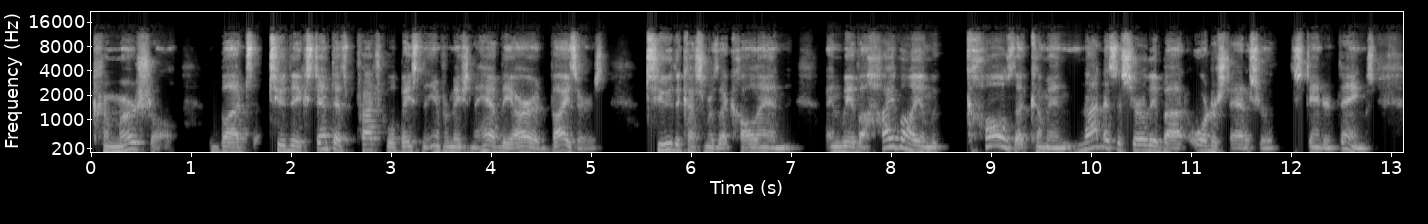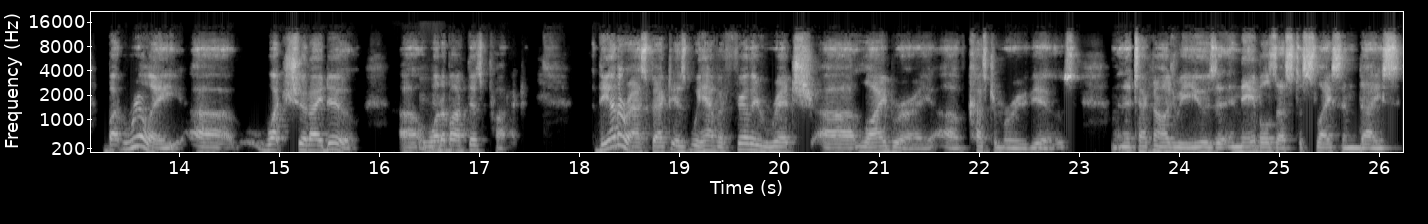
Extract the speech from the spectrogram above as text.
commercial, but to the extent that's practical based on the information they have, they are advisors to the customers that call in. And we have a high volume calls that come in, not necessarily about order status or standard things, but really, uh, what should I do? Uh, mm-hmm. What about this product? The other aspect is we have a fairly rich uh, library of customer reviews. And the technology we use enables us to slice and dice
